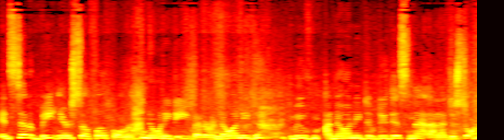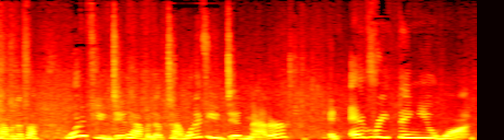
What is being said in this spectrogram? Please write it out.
instead of beating yourself up on I know I need to eat better, I know I need to move, I know I need to do this and that, and I just don't have enough time. What if you did have enough time? What if you did matter and everything you want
